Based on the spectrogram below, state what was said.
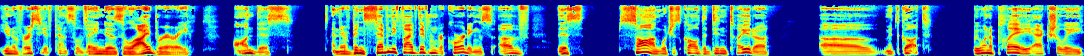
University of Pennsylvania's library on this. And there have been 75 different recordings of this song, which is called the Din Torah uh, Mitgot. We want to play actually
